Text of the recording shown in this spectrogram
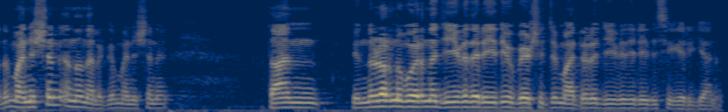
അത് മനുഷ്യൻ എന്ന നിലയ്ക്ക് മനുഷ്യന് താൻ പിന്തുടർന്നു പോരുന്ന ജീവിത രീതി ഉപേക്ഷിച്ച് മറ്റൊരു ജീവിത രീതി സ്വീകരിക്കാനും.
